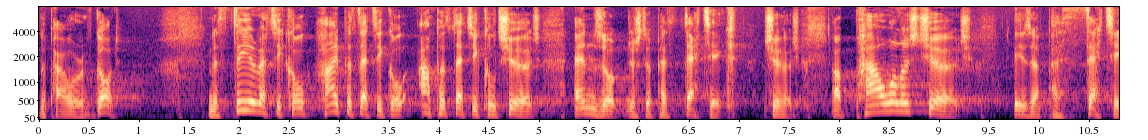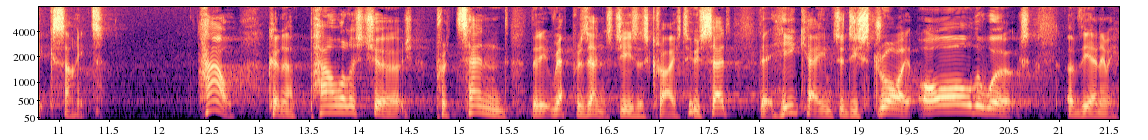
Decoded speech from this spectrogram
the power of God. And a theoretical, hypothetical, apathetical church ends up just a pathetic church. A powerless church is a pathetic sight. How can a powerless church pretend that it represents Jesus Christ, who said that he came to destroy all the works of the enemy?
